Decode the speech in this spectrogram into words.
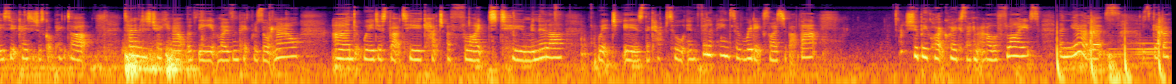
Literally just, the suitcases just got picked up. Tanim is checking out of the Movenpick Resort now. And we're just about to catch a flight to Manila, which is the capital in Philippines. So really excited about that. Should be quite quick, it's like an hour flight. And yeah, let's, let's get back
